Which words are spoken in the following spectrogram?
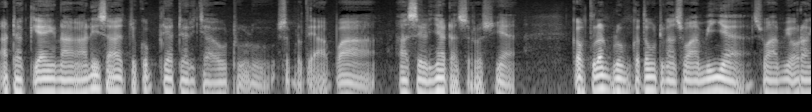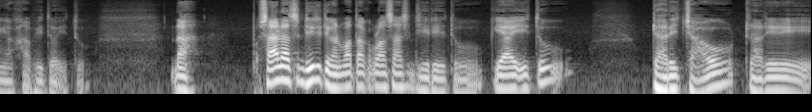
ada kiai yang nangani saya cukup lihat dari jauh dulu seperti apa hasilnya dan seterusnya. Kebetulan belum ketemu dengan suaminya suami orang yang hafidoh itu. Nah saya lihat sendiri dengan mata kepala saya sendiri itu kiai itu dari jauh dari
